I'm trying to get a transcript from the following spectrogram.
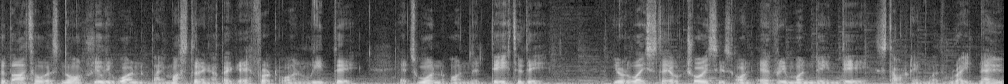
the battle is not really won by mustering a big effort on lead day, it's won on the day to day. Your lifestyle choices on every mundane day, starting with right now.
